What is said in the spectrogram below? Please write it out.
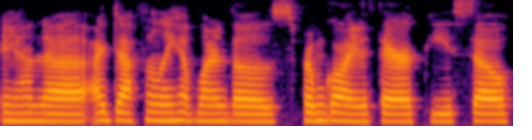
And uh, I definitely have learned those from going to therapy. So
